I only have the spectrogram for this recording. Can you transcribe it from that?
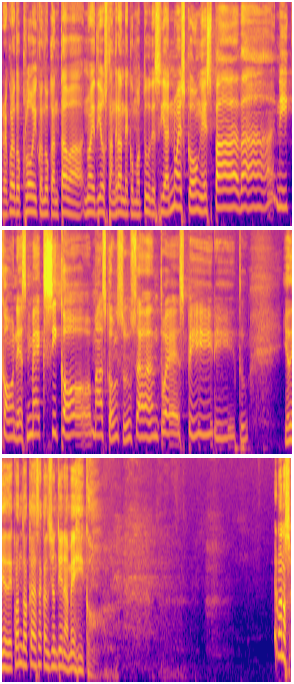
Recuerdo Chloe cuando cantaba No hay Dios tan grande como tú, decía, no es con espada ni con es México, más con su Santo Espíritu. Yo dije, ¿de cuándo acá esa canción tiene a México? Hermanos,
